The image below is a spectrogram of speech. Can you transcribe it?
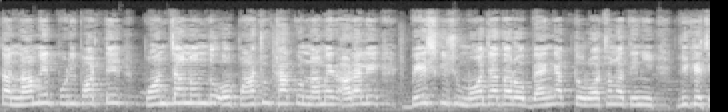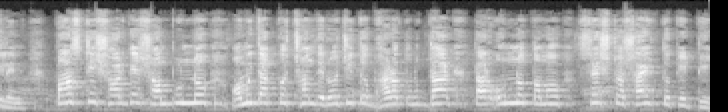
তার নামের পরিবর্তে পঞ্চানন্দ ও পাঁচু ঠাকুর নামের আড়ালে বেশ কিছু মজাদার ও ব্যঙ্গাত্মক রচনা তিনি লিখেছিলেন। পাঁচটি স্বর্গের সম্পূর্ণ অমিতাক্ষ ছন্দে রচিত ভারত উদ্ধার তার অন্যতম শ্রেষ্ঠ সাহিত্য কীর্তি।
